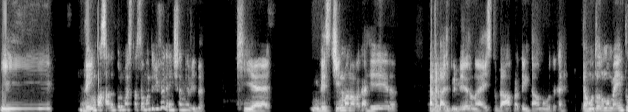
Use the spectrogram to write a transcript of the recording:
E venho passada por uma situação muito diferente na minha vida, que é investir numa nova carreira, na verdade, primeiro, né, estudar para tentar uma outra carreira. Então, estou num momento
